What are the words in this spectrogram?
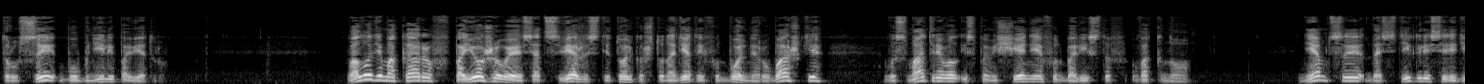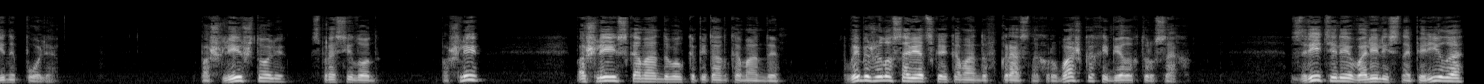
Трусы бубнили по ветру. Володя Макаров, поеживаясь от свежести только что надетой футбольной рубашки, высматривал из помещения футболистов в окно. Немцы достигли середины поля. «Пошли, что ли?» — спросил он. «Пошли?» «Пошли», — скомандовал капитан команды. Выбежала советская команда в красных рубашках и белых трусах. Зрители валились на перила,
